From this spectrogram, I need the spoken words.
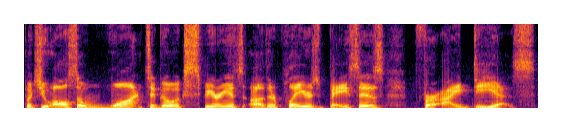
but you also want to go experience other players bases for ideas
